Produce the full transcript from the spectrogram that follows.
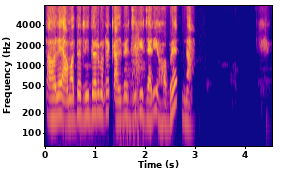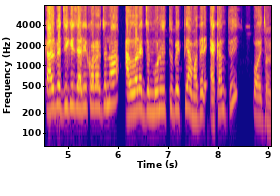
তাহলে আমাদের হৃদয়ের মধ্যে কালবের জিকির জারি হবে না। কালবের জিকির জারি করার জন্য আল্লাহর একজন মনোনীত ব্যক্তি আমাদের একান্তই প্রয়োজন।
